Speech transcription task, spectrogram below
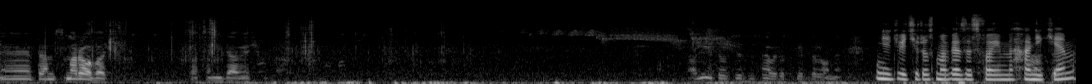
e, tam smarować. To co mi dałeś. A nie, to już jest całe rozpierdolone. Niedźwiedź rozmawia ze swoim mechanikiem,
